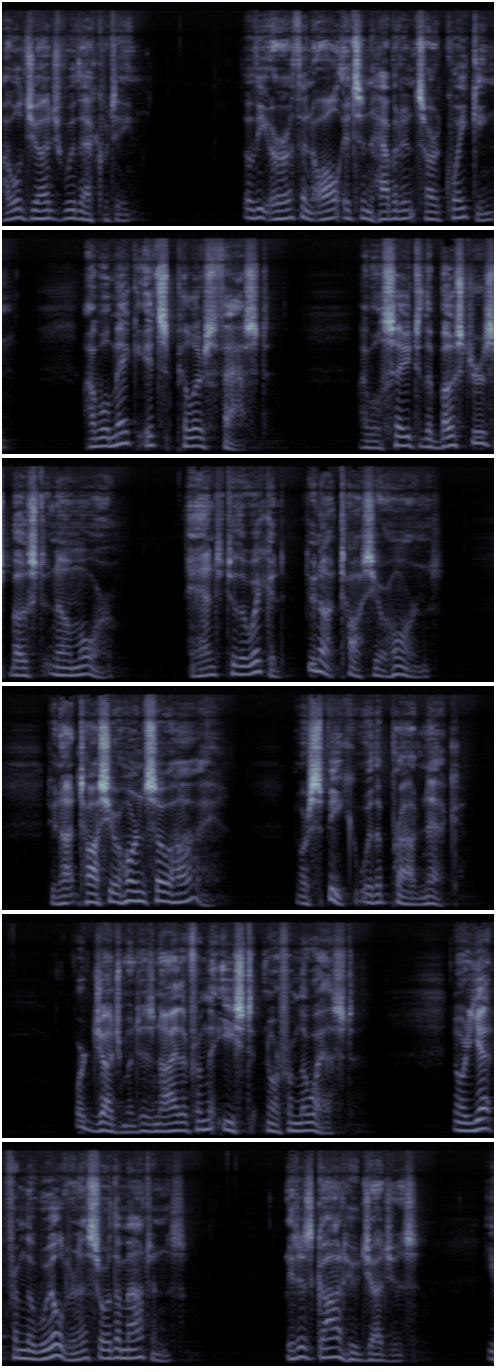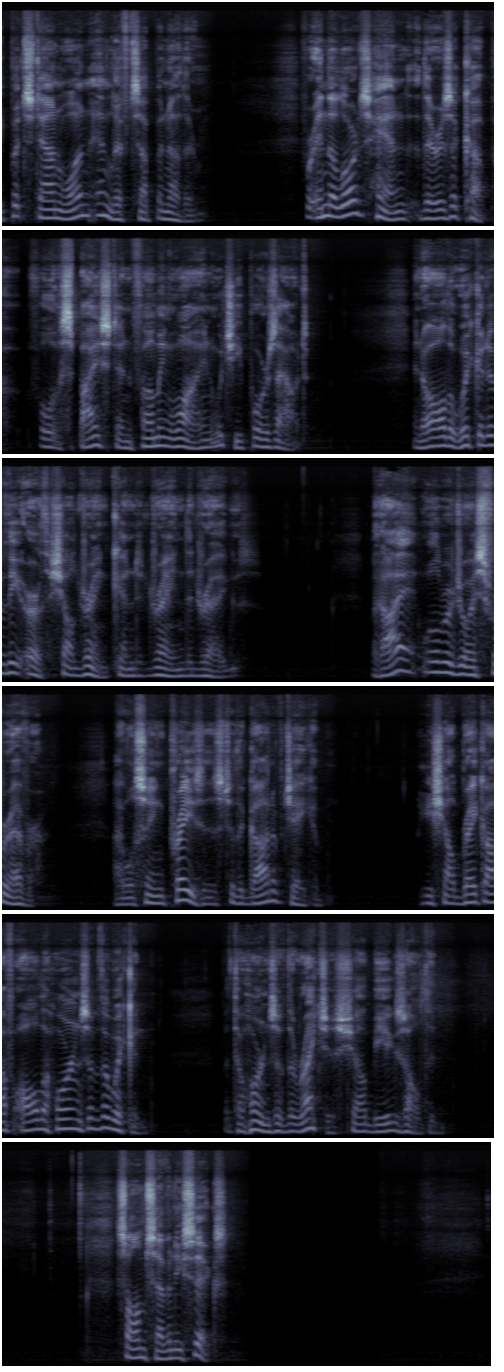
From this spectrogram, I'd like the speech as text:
I will judge with equity. Though the earth and all its inhabitants are quaking, I will make its pillars fast. I will say to the boasters, Boast no more, and to the wicked, Do not toss your horns. Do not toss your horns so high, nor speak with a proud neck. For judgment is neither from the east nor from the west, nor yet from the wilderness or the mountains. It is God who judges. He puts down one and lifts up another. For in the Lord's hand there is a cup full of spiced and foaming wine, which he pours out. And all the wicked of the earth shall drink and drain the dregs. But I will rejoice forever. I will sing praises to the God of Jacob. He shall break off all the horns of the wicked, but the horns of the righteous shall be exalted. Psalm 76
